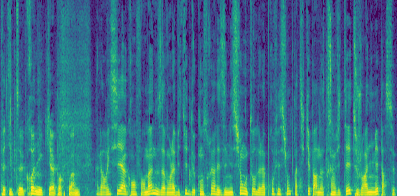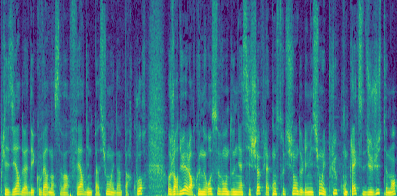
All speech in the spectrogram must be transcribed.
petite chronique pour toi. Alors ici, à grand format, nous avons l'habitude de construire les émissions autour de la profession pratiquée par notre invité, toujours animé par ce plaisir de la découverte d'un savoir-faire, d'une passion et d'un parcours. Aujourd'hui, alors que nous recevons Dunia Sichoff, la construction de l'émission est plus complexe due justement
